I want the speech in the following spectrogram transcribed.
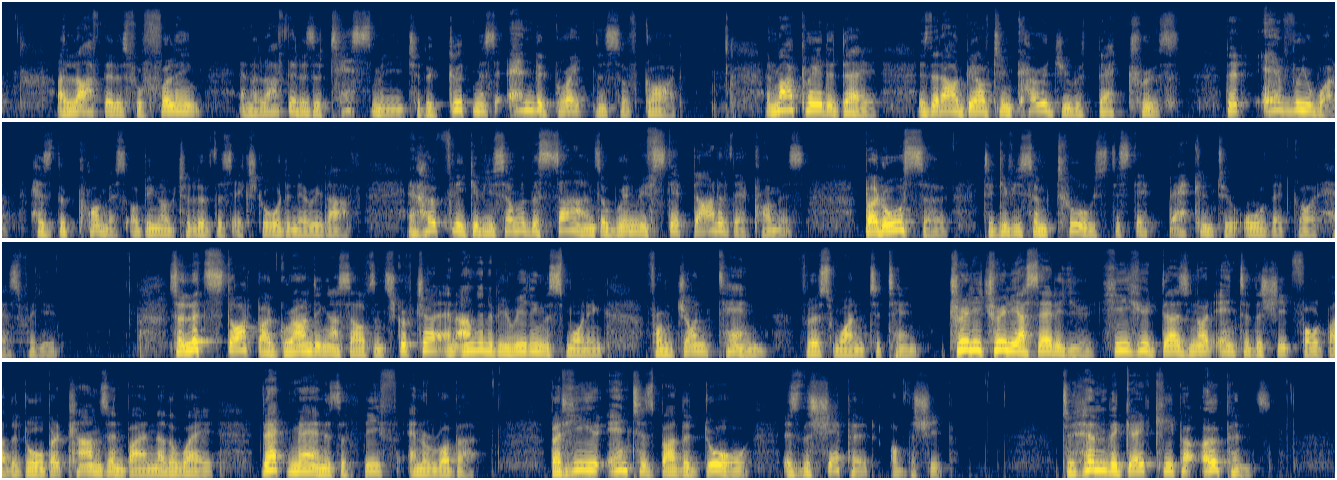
a life that is fulfilling, and a life that is a testimony to the goodness and the greatness of God. And my prayer today is that I would be able to encourage you with that truth that everyone has the promise of being able to live this extraordinary life and hopefully give you some of the signs of when we've stepped out of that promise, but also to give you some tools to step back into all that God has for you. So let's start by grounding ourselves in Scripture, and I'm going to be reading this morning from John 10, verse 1 to 10. Truly, truly, I say to you, he who does not enter the sheepfold by the door, but climbs in by another way, that man is a thief and a robber. But he who enters by the door is the shepherd of the sheep. To him the gatekeeper opens.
